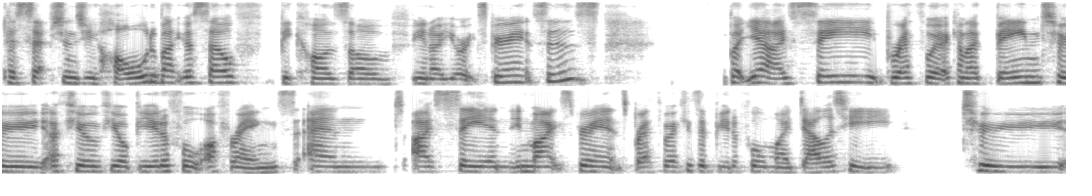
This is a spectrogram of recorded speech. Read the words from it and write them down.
perceptions you hold about yourself because of you know your experiences but yeah i see breath work and i've been to a few of your beautiful offerings and i see in, in my experience breath work is a beautiful modality to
